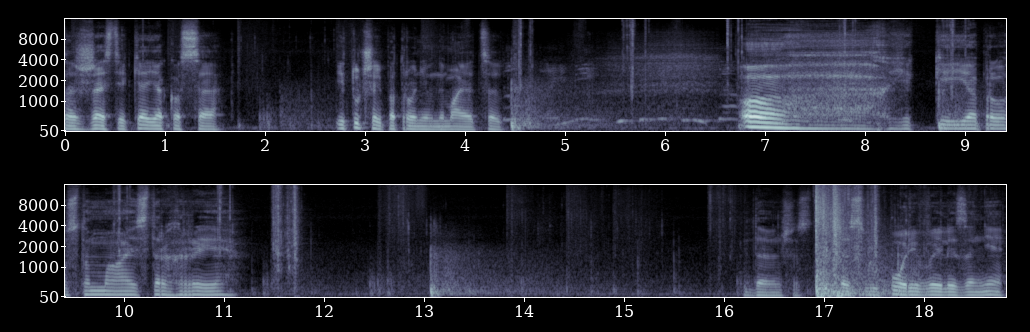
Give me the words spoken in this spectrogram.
Це жесть, яке я косе. І тут ще й патронів немає, це. Ох, який я просто майстер гри. Де він щас? Десь в упорі вилізе, ні.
